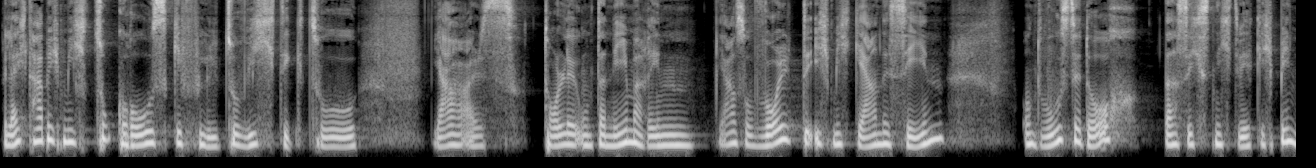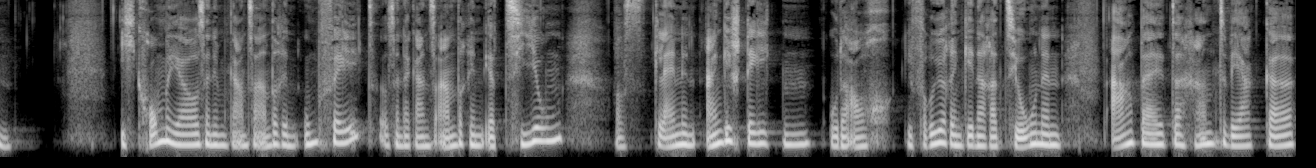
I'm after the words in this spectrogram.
Vielleicht habe ich mich zu groß gefühlt, zu wichtig, zu, ja, als tolle Unternehmerin, ja, so wollte ich mich gerne sehen und wusste doch, dass ich es nicht wirklich bin. Ich komme ja aus einem ganz anderen Umfeld, aus einer ganz anderen Erziehung, aus kleinen Angestellten oder auch die früheren Generationen Arbeiter, Handwerker,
